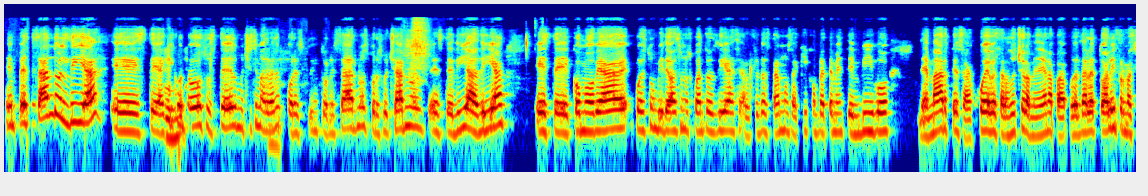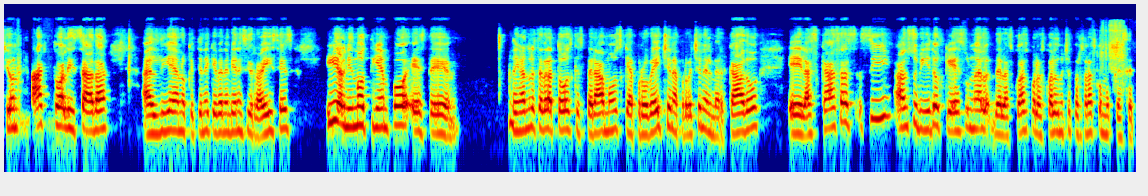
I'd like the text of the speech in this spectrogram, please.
empezando el día, este, aquí con todos ustedes, muchísimas gracias por sintonizarnos, por escucharnos este día a día. Este, como había puesto un video hace unos cuantos días, Alfredo, estamos aquí completamente en vivo de martes a jueves a las 8 de la mañana para poder darle toda la información actualizada al día en lo que tiene que ver en bienes y raíces y al mismo tiempo, este, dejándoles saber a todos que esperamos que aprovechen, aprovechen el mercado. Eh, las casas sí han subido, que es una de las cosas por las cuales muchas personas como que se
